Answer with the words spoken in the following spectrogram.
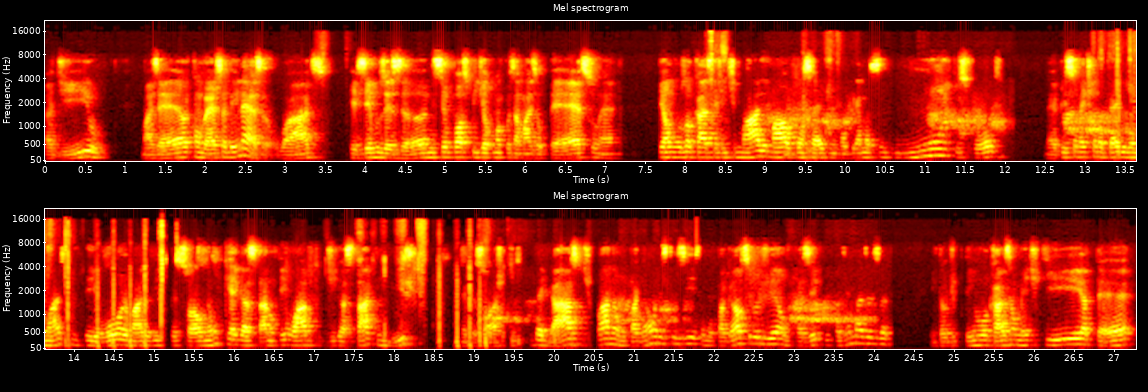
adio, mas é a conversa é bem nessa. Whats, recebo os exames, se eu posso pedir alguma coisa a mais, eu peço, né? Tem alguns locais que a gente mal e mal consegue um programa assim muito esforço, né? principalmente quando eu pego mais no interior, mais ali o pessoal não quer gastar, não tem o hábito de gastar com bicho, né? O pessoal acha que tudo é gasto, tipo, ah, não, vou pagar um anestesista, vou pagar um cirurgião, vou fazer, vou fazer mais exame. Então, tipo, tem locais realmente que até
